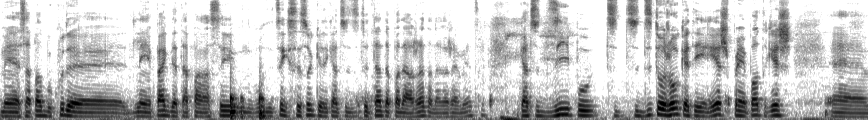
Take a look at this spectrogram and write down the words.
Mais ça parle beaucoup de, de l'impact de ta pensée au niveau de. Tu sais, c'est sûr que quand tu dis tout le temps t'as pas d'argent, t'en auras jamais. tu. Quand tu dis, pour, tu, tu dis toujours que t'es riche, peu importe riche, euh,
